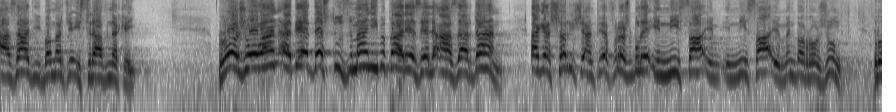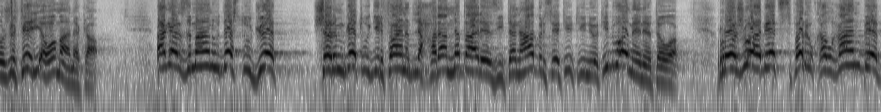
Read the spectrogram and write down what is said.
ئازادی بە مەرجێ ئیسراف نەکەی. ڕۆژۆوان ئەبێ دەست و زمانی بپارێزێ لە ئازاردان، ئەگەر شەڕیشیان پێ فرۆشت بڵێ ئیننی سائم، ئیننی سائم، من بە ڕۆژووم، ڕۆژوو فێری ئەوەمانەکا. ئەگەر زمان و دەست و گوێت، شەرمگەت و گیرفانت لە حەرام نەپارێزی تەنها برسێتی و تینوێتیت بۆ ئەمێنێتەوە. ڕۆژوو ئەبێت سپەر و قەڵغان بێت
